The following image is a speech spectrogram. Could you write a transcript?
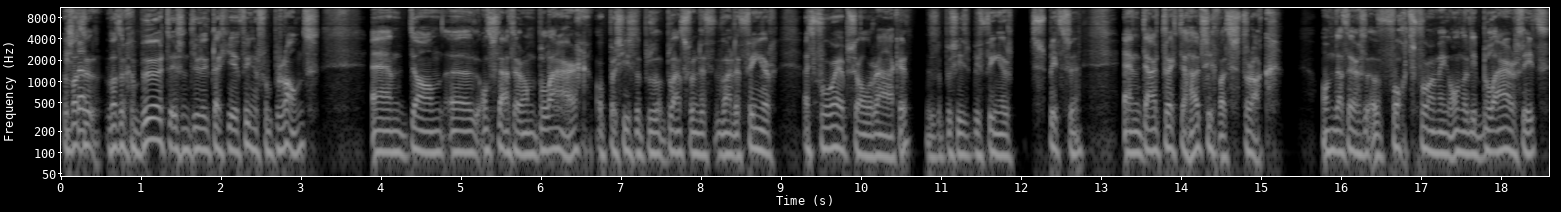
Is wat, dat- er, wat er gebeurt is natuurlijk dat je je vinger verbrandt. En dan ontstaat er een blaar op precies de pla- plaats van de, waar de vinger het voorwerp zal raken. Dus precies op je vingerspitsen. En daar trekt de huid zich wat strak. Omdat er vochtvorming onder die blaar zit.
